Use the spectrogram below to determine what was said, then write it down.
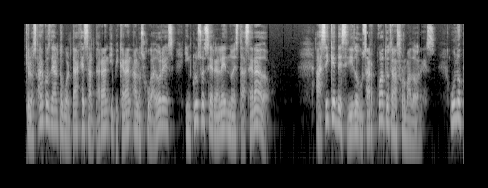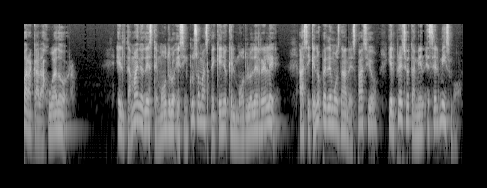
que los arcos de alto voltaje saltarán y picarán a los jugadores, incluso ese relé no está cerrado. Así que he decidido usar cuatro transformadores, uno para cada jugador. El tamaño de este módulo es incluso más pequeño que el módulo de relé, así que no perdemos nada de espacio y el precio también es el mismo.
